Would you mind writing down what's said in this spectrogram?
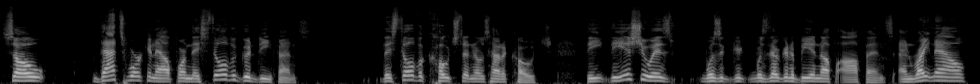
So that's working out for him. They still have a good defense. They still have a coach that knows how to coach. the The issue is was it was there going to be enough offense? And right now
